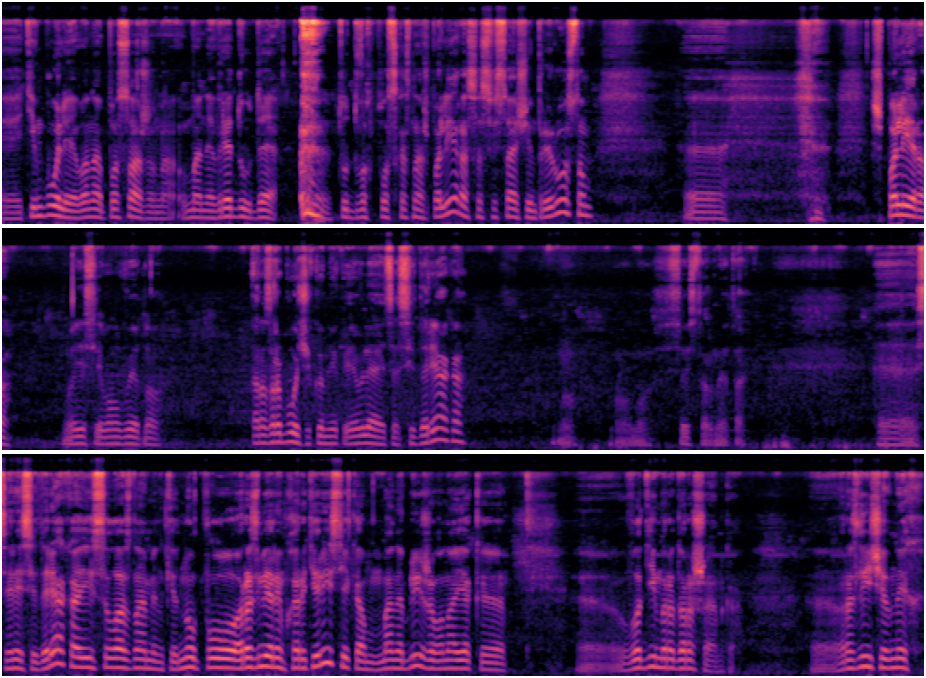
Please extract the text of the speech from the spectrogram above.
Е, Тим більше вона посаджена у мене в ряду, де тут двохплоскосна шпалера со свисаючим приростом. Шпалера, ну, если вам видно, разработчиком является Сидоряка. Ну, ну, ну, с той стороны так. Сергій Сидоряка із села Знам'янки. Ну, по розмірним характеристикам, в мене ближче вона як е, е, Владимира Дорошенка. Е, Розліччя в них.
